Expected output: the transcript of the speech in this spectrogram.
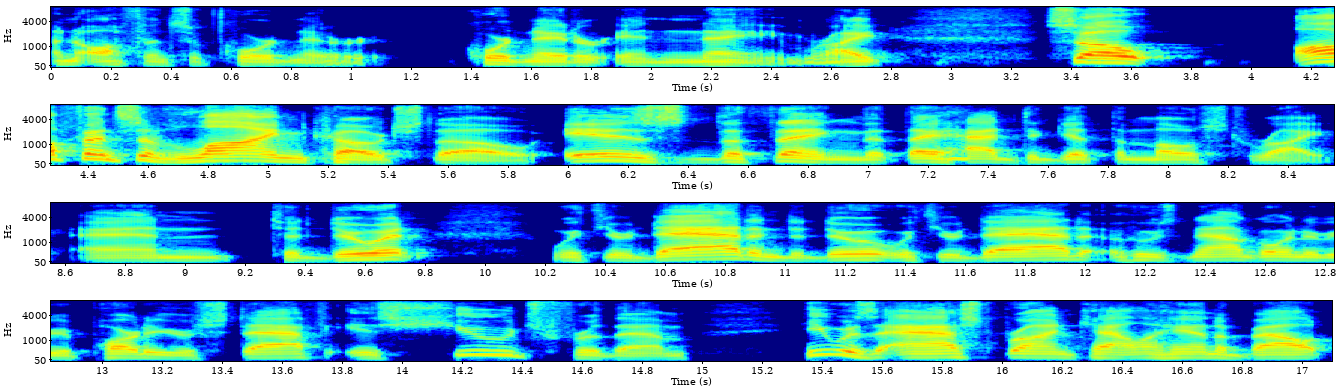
an offensive coordinator coordinator in name, right? So offensive line coach though is the thing that they had to get the most right, and to do it with your dad and to do it with your dad, who's now going to be a part of your staff, is huge for them. He was asked Brian Callahan about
